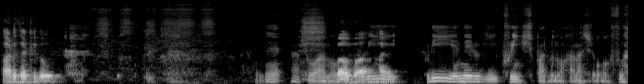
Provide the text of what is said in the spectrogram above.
あれだけど、ね。あと、あの、まあまあフリー、はいフリーエネルギープリンシパルの話を。そう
